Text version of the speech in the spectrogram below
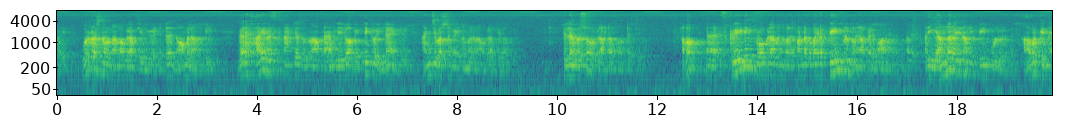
five ഒരു പ്രാവശ്യം നമ്മൾ മാമോഗ്രാം ചെയ്ത് കഴിഞ്ഞിട്ട് നോർമൽ ആണെങ്കിൽ വേറെ ഹൈ റിസ്ക് ഫാക്ടേഴ്സ് ഒന്നും ആ ഫാമിലിയിലോ ആ വ്യക്തിക്കോ ഇല്ല എങ്കിൽ അഞ്ച് വർഷം കഴിഞ്ഞ് നമ്മൾ മാമോഗ്രാം ചെയ്താൽ മതി. എല്ലാ വർഷവും ഒരു അൾട്രാസൗണ്ട് ടെസ്റ്റ് ചെയ്തു അപ്പം സ്ക്രീനിങ് പ്രോഗ്രാം എന്ന് പറയുന്നത് പണ്ടൊക്കെ ഭയങ്കര പെയിൻഫുൾ എന്ന് പറഞ്ഞ ആൾക്കാർ മാറി. അത്. യങ്ങർ ഏജിലാണ് ഈ പെയിൻഫുൾ വരുന്നത്. അവർക്ക് ഇന്ന്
